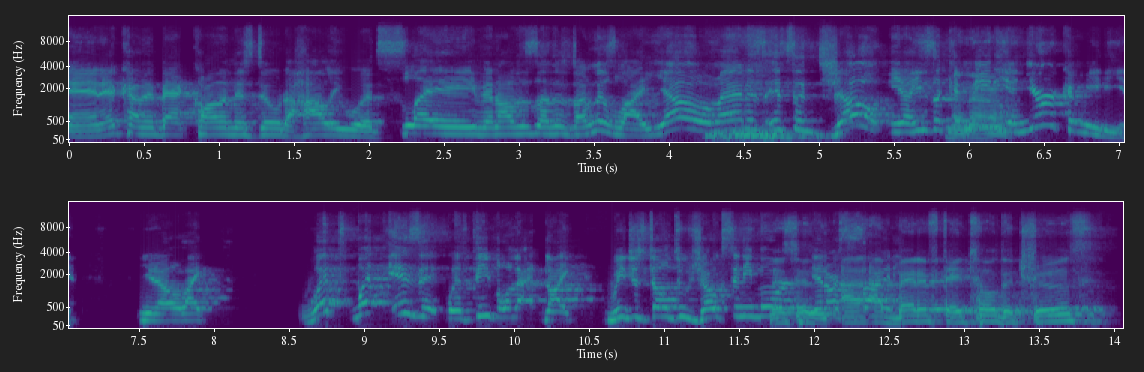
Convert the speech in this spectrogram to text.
And they're coming back calling this dude a Hollywood slave and all this other stuff. I'm just like, yo, man, it's, it's a joke. You know, he's a comedian. You're a comedian. You know, like what what is it with people that like we just don't do jokes annie-more Listen, in our society? I, I bet if they told the truth,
